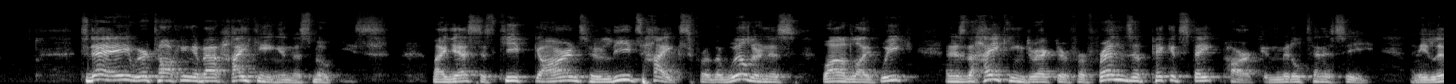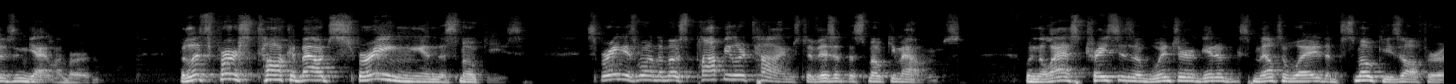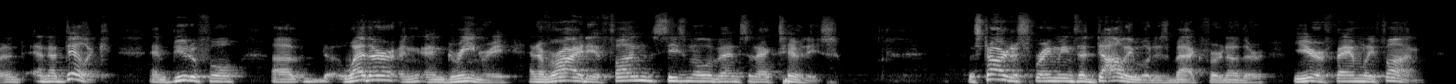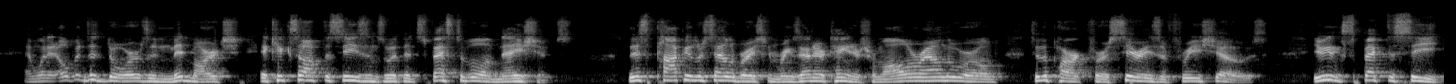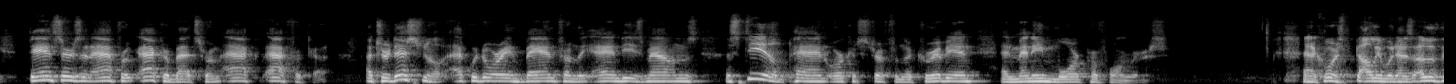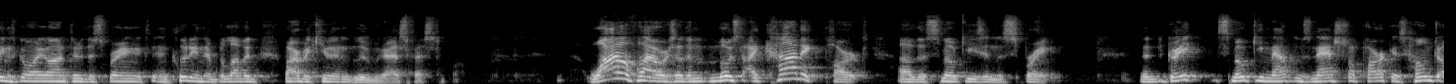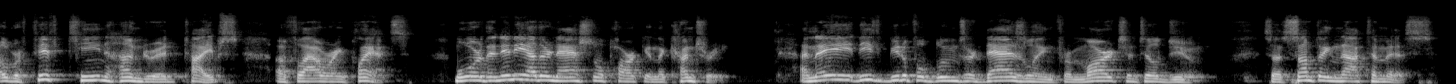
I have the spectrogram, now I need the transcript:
Today, we're talking about hiking in the Smokies. My guest is Keith Garnes, who leads hikes for the Wilderness Wildlife Week and is the hiking director for Friends of Pickett State Park in Middle Tennessee. And he lives in Gatlinburg. But let's first talk about spring in the Smokies. Spring is one of the most popular times to visit the Smoky Mountains. When the last traces of winter get a, melt away, the Smokies offer an, an idyllic and beautiful uh, weather and, and greenery and a variety of fun seasonal events and activities. The start of spring means that Dollywood is back for another year of family fun. And when it opens its doors in mid March, it kicks off the seasons with its Festival of Nations. This popular celebration brings entertainers from all around the world to the park for a series of free shows. You can expect to see dancers and Afro- acrobats from Af- Africa, a traditional Ecuadorian band from the Andes Mountains, a steel pan orchestra from the Caribbean, and many more performers. And of course, Dollywood has other things going on through the spring, including their beloved barbecue and bluegrass festival. Wildflowers are the most iconic part of the Smokies in the spring. The Great Smoky Mountains National Park is home to over 1,500 types of flowering plants, more than any other national park in the country. And they, these beautiful blooms are dazzling from March until June. So it's something not to miss.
